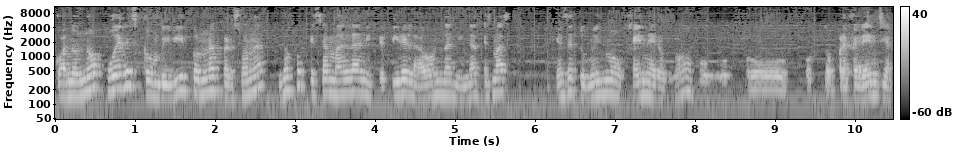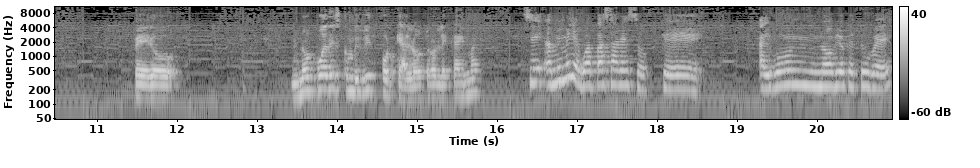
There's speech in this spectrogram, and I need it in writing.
cuando no puedes convivir con una persona, no porque sea mala, ni te tire la onda, ni nada, es más, es de tu mismo género, ¿no? O, o preferencia. Pero no puedes convivir porque al otro le cae mal. Sí, a mí me llegó a pasar eso, que algún novio que tuve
